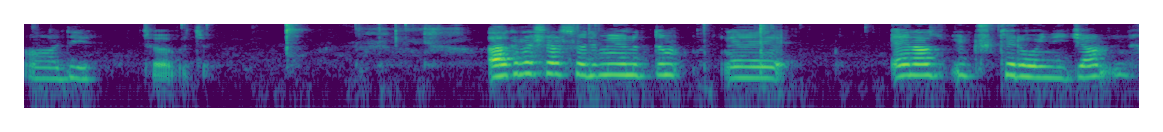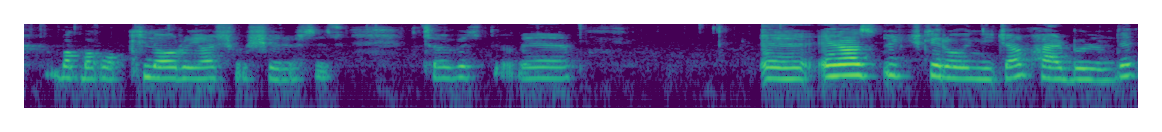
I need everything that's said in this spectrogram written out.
Adi. Tövbe tövbe. Arkadaşlar söylemeyi unuttum. Ee, en az 3 kere oynayacağım. Bak bak bak Kilaro'yu açmış şerefsiz. Tövbe tövbe. Ee, en az 3 kere oynayacağım her bölümde.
